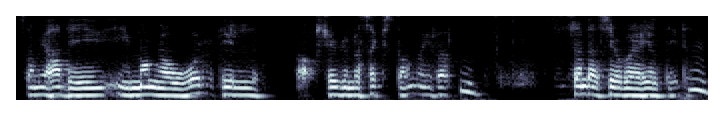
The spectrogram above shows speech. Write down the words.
Som jag hade i, i många år till ja, 2016 ungefär. Sen dess jobbade jag heltid.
